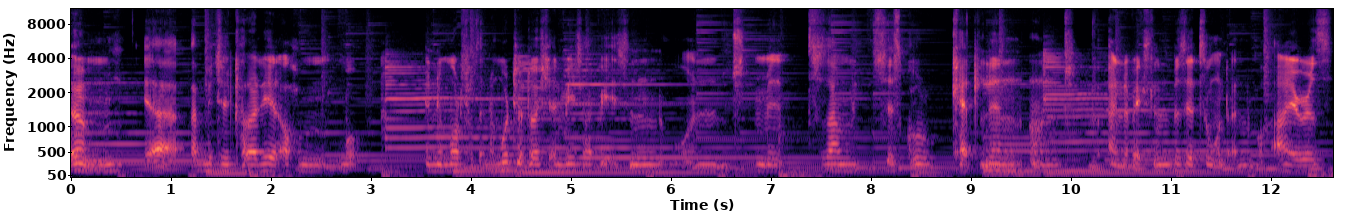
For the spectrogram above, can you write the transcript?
Ähm, er ermittelt parallel auch im, in dem Mord von seiner Mutter durch ein Metawesen und mit, zusammen mit Cisco, Catelyn und einer wechselnden Besetzung und anderem auch Iris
